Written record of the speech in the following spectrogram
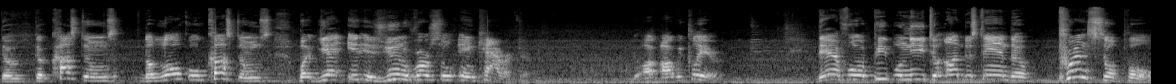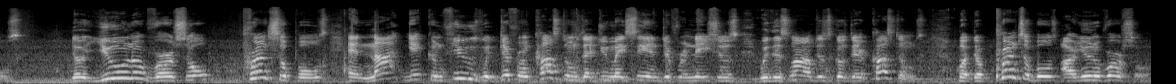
the, the customs, the local customs, but yet it is universal in character. Are, are we clear? Therefore, people need to understand the principles, the universal principles, and not get confused with different customs that you may see in different nations with Islam just because they're customs. But the principles are universal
